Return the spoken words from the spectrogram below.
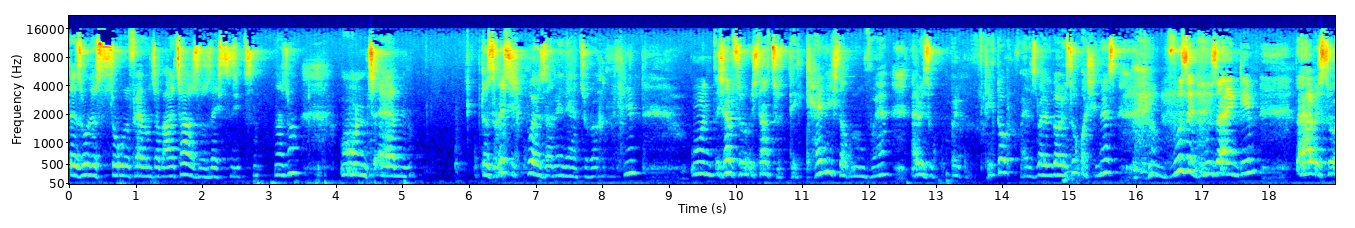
der Sohn ist so ungefähr in unserem Alter, also 16, 17 oder so. Und ähm, das ist richtig cool, also der hat sogar richtig viel. Und ich habe so, ich dachte so, den kenne ich doch irgendwoher. Da habe ich so bei TikTok, weil es meine neue Suchmaschine ist, Wuselguse eingeben. Da habe ich so so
